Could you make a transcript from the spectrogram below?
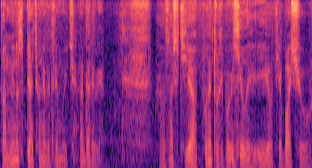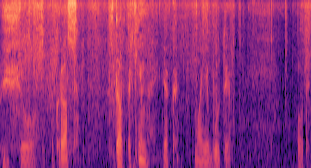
Там мінус 5 вони витримують на дереві. Е, Значить, я, вони трохи повисіли, і от я бачу, що окрас став таким, як має бути. От.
